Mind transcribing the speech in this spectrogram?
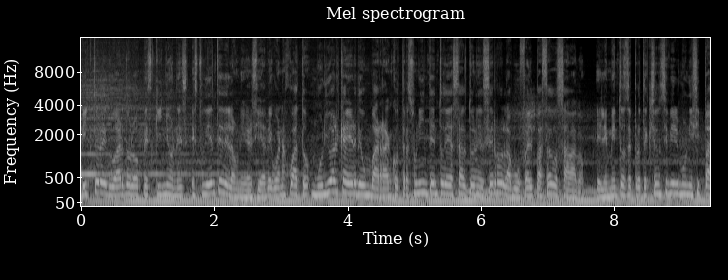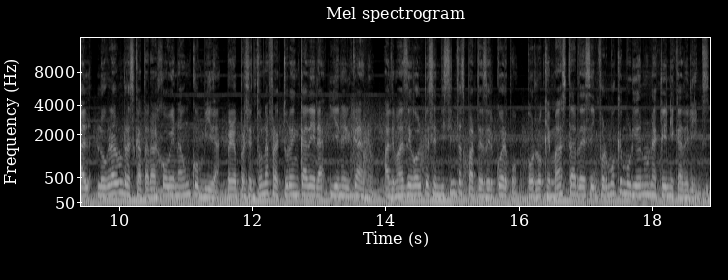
Víctor Eduardo López Quiñones, estudiante de la Universidad de Guanajuato, murió al caer de un barranco tras un intento de asalto en el Cerro La Bufa el pasado sábado. Elementos de protección civil municipal lograron rescatar al joven aún con vida, pero presentó una fractura en cadera y en el cráneo, además de golpes en distintas partes del cuerpo, por lo que más tarde se informó que murió en una clínica de IMSS.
